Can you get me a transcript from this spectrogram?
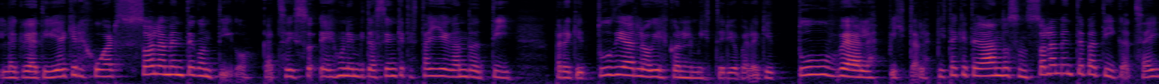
la creatividad quiere jugar solamente contigo, ¿cachai? Es una invitación que te está llegando a ti, para que tú dialogues con el misterio, para que tú veas las pistas. Las pistas que te va dando son solamente para ti, ¿cachai?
